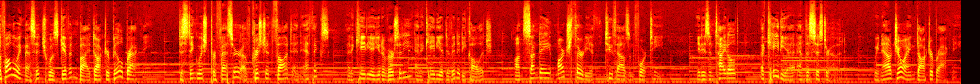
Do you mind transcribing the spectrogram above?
The following message was given by Dr. Bill Brackney, Distinguished Professor of Christian Thought and Ethics at Acadia University and Acadia Divinity College, on Sunday, March 30th, 2014. It is entitled Acadia and the Sisterhood. We now join Dr. Brackney.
